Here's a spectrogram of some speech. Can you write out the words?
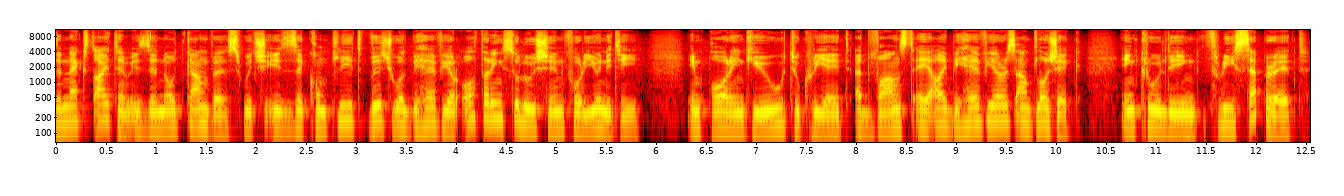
The next item is the Node Canvas, which is a complete visual behavior authoring solution for Unity, empowering you to create advanced AI behaviors and logic, including three separate,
